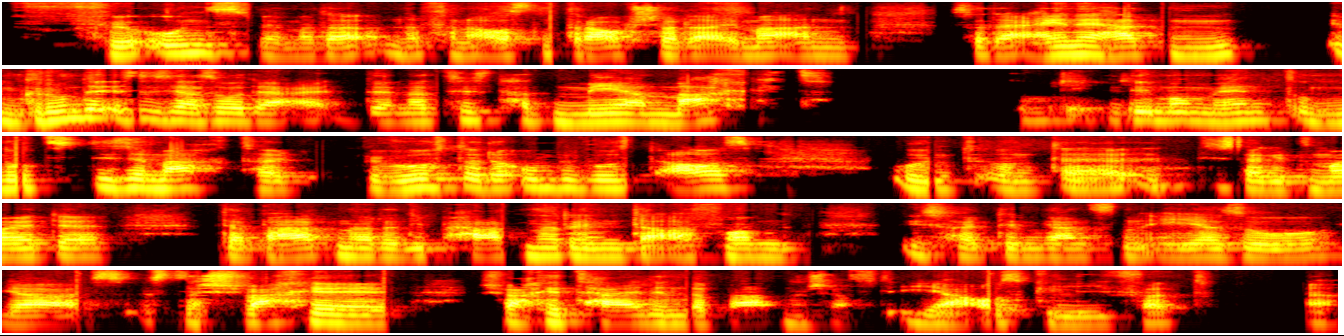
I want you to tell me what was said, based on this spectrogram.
für uns, wenn man da von außen drauf schaut, da immer an, so der eine hat, im Grunde ist es ja so, der, der Narzisst hat mehr Macht in dem Moment und nutzt diese Macht halt bewusst oder unbewusst aus. Und, und äh, ich sage jetzt mal, der, der Partner oder die Partnerin davon ist halt dem Ganzen eher so, ja, es ist der schwache, schwache Teil in der Partnerschaft eher ausgeliefert. Ja,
